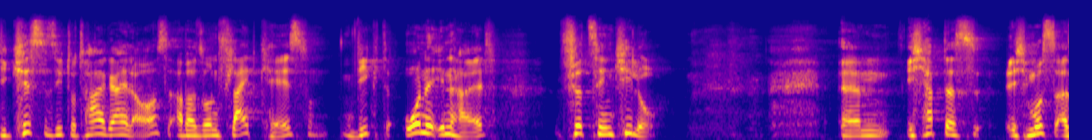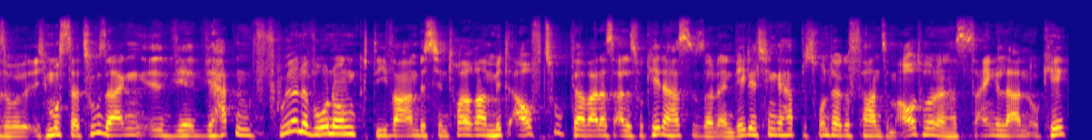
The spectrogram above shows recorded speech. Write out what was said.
die Kiste sieht total geil aus, aber so ein Flight Case wiegt ohne Inhalt 14 Kilo. Ähm, ich habe das, ich muss, also ich muss dazu sagen, wir, wir hatten früher eine Wohnung, die war ein bisschen teurer mit Aufzug, da war das alles okay, da hast du so ein Wägelchen gehabt, bist runtergefahren zum Auto, dann hast du es eingeladen, okay.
